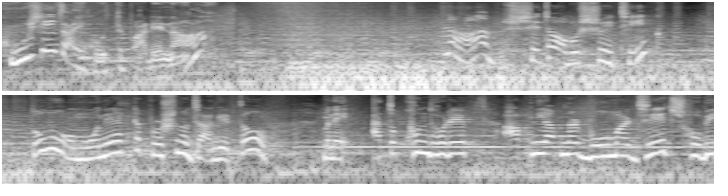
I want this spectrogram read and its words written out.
খুশি তাই করতে পারে না। না সেটা অবশ্যই ঠিক। তবুও মনে একটা প্রশ্ন জাগে তো। মানে এতক্ষণ ধরে আপনি আপনার বৌমার যে ছবি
